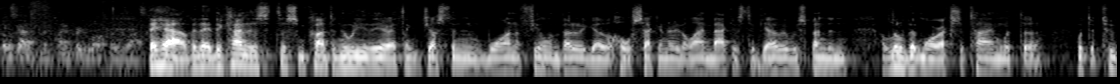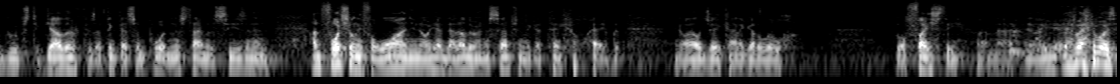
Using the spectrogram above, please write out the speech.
Those guys have been playing pretty well for the last. They have. They, they kind of there's, there's some continuity there. I think Justin and Juan are feeling better together. The whole secondary, the linebackers together. We're spending a little bit more extra time with the with the two groups together because I think that's important this time of the season. And unfortunately for Juan, you know, he had that other interception that got taken away. But you know, LJ kind of got a little a little feisty on that. And it, it was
